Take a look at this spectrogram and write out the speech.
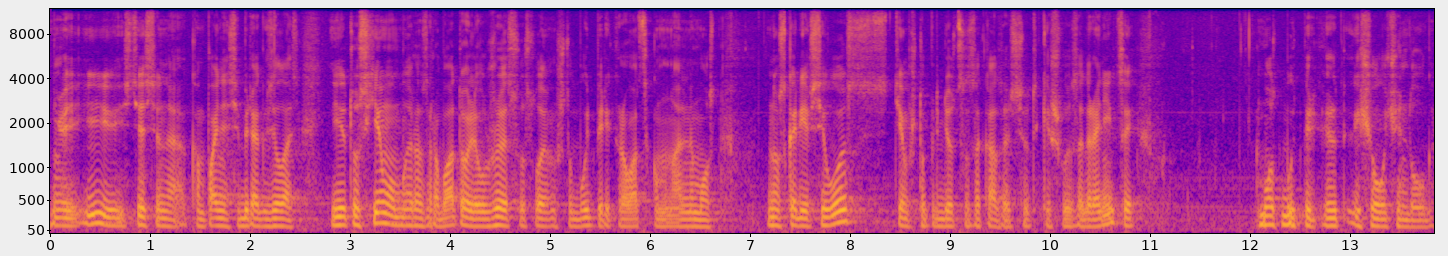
И, естественно, компания «Сибиряк» взялась. И эту схему мы разрабатывали уже с условием, что будет перекрываться коммунальный мост. Но, скорее всего, с тем, что придется заказывать все-таки швы за границей, мост будет перекрыт еще очень долго.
